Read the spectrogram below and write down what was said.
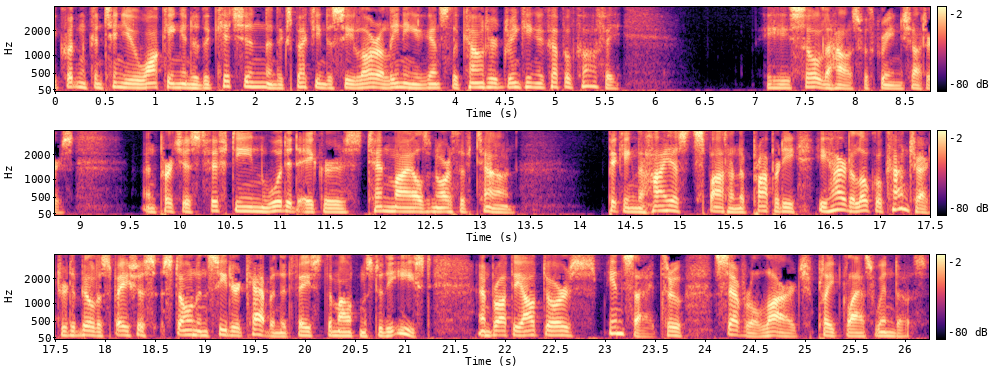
he couldn't continue walking into the kitchen and expecting to see Laura leaning against the counter drinking a cup of coffee. He sold the house with green shutters and purchased fifteen wooded acres ten miles north of town. Picking the highest spot on the property, he hired a local contractor to build a spacious stone and cedar cabin that faced the mountains to the east and brought the outdoors inside through several large plate glass windows.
